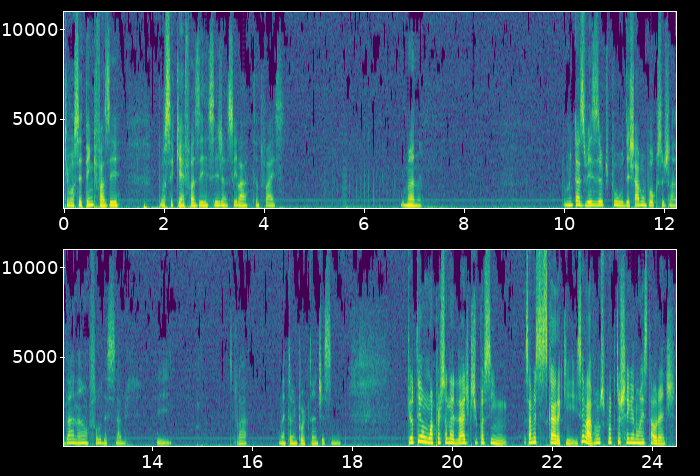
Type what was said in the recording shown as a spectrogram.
Que você tem que fazer. Que você quer fazer. Seja, sei lá, tanto faz. Mano muitas vezes eu, tipo, deixava um pouco isso de lado. Ah, não, foda-se, sabe? E. Sei lá. Não é tão importante assim. Que eu tenho uma personalidade que, tipo assim. Sabe esses caras que. Sei lá, vamos supor que tu chega num restaurante.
